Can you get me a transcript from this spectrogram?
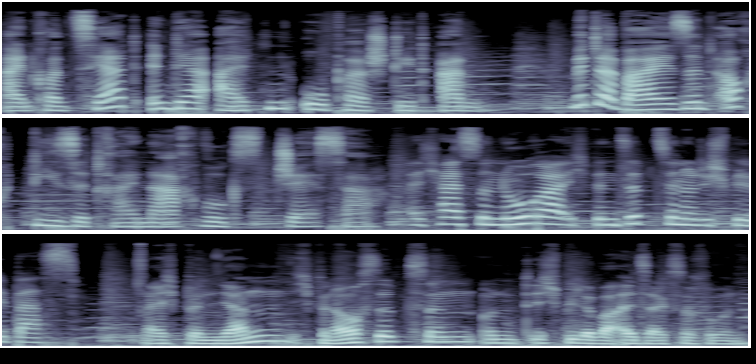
Ein Konzert in der Alten Oper steht an. Mit dabei sind auch diese drei Nachwuchsjazzer. Ich heiße Nora, ich bin 17 und ich spiele Bass. Ich bin Jan, ich bin auch 17 und ich spiele aber Altsaxophon.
